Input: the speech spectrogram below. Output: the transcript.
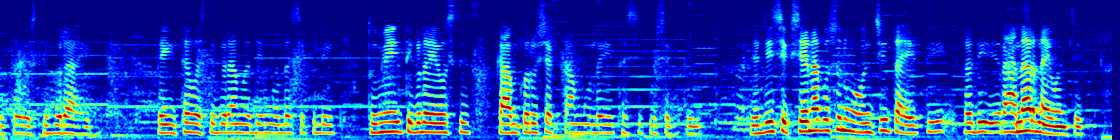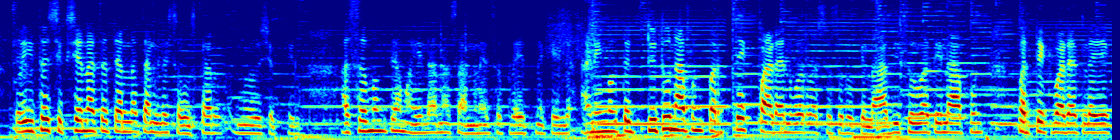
इथं वसतिगृह आहेत तर इथं वसतिगृहामध्ये मुलं शिकली. तुम्ही तिकडं व्यवस्थित काम करू शकता मुलं इथं शिकू शकतील. म्हणजे जी शिक्षणापासून वंचित आहे ती कधी राहणार नाही वंचित. तर इथं शिक्षणाचा त्यांना चांगले संस्कार मिळू शकतील. असं मग त्या महिलांना सांगण्याचा प्रयत्न केला. आणि मग ते तिथून आपण प्रत्येक पाड्यांवर असं सुरू केलं. आधी सुरुवातीला आपण प्रत्येक पाड्यातल्या एक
